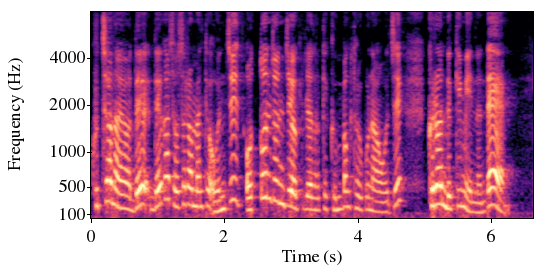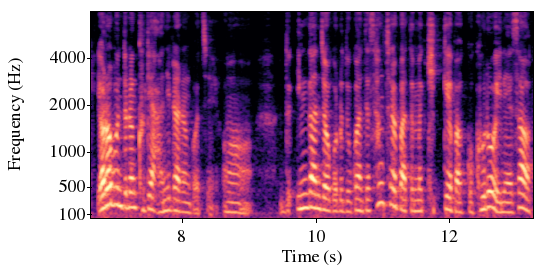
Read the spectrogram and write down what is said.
그렇잖아요. 내, 내가 저 사람한테 언제, 어떤 존재였길래 저렇게 금방 털고 나오지? 그런 느낌이 있는데, 여러분들은 그게 아니라는 거지. 어. 누- 인간적으로 누구한테 상처를 받으면 깊게 받고 그로 인해서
